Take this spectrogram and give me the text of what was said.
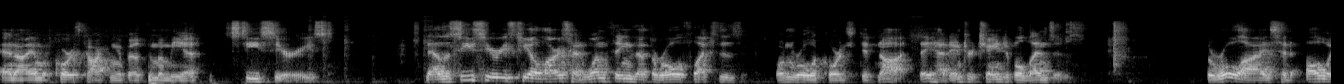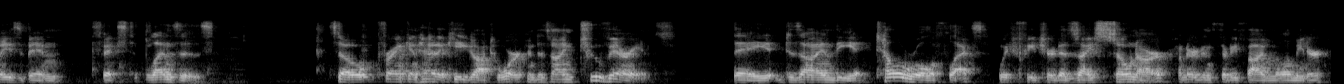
And I am, of course, talking about the Mamiya C series. Now, the C series TLRs had one thing that the Rolleiflexes and Rolleicords did not they had interchangeable lenses. The Rolleis had always been fixed lenses. So Frank and Heidecke got to work and designed two variants They designed the Telerolleiflex, which featured a Zeiss Sonnar, 135 millimeter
